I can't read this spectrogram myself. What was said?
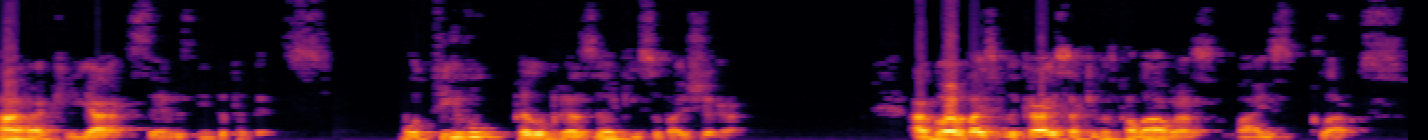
para criar seres independentes. Motivo pelo prazer que isso vai gerar. Agora vai explicar isso aqui nas palavras mais claras.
